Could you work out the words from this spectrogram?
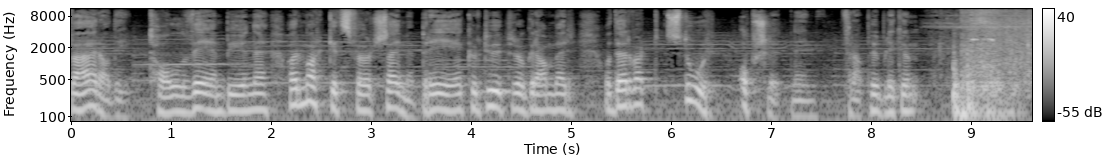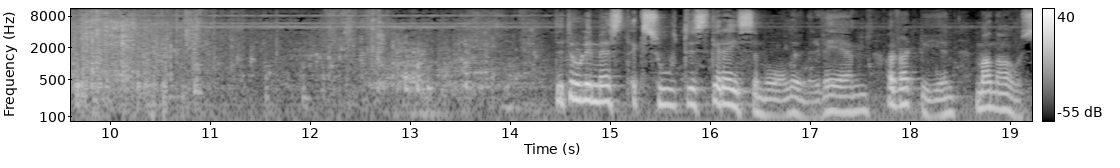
Hver av de tolv VM-byene har markedsført seg med brede kulturprogrammer, og det har vært stor oppslutning fra publikum. Det trolig mest eksotiske reisemålet under VM har vært byen Manaus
